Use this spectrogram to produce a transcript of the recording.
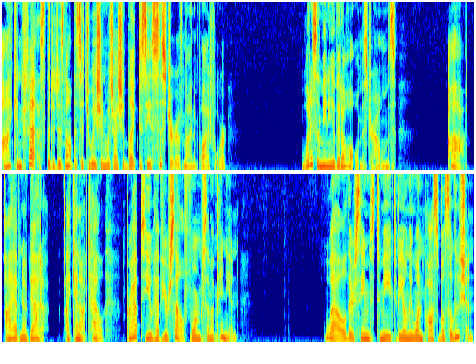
I confess that it is not the situation which I should like to see a sister of mine apply for. What is the meaning of it all, Mr. Holmes? Ah, I have no data. I cannot tell. Perhaps you have yourself formed some opinion. Well, there seems to me to be only one possible solution.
